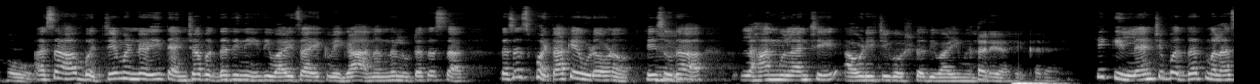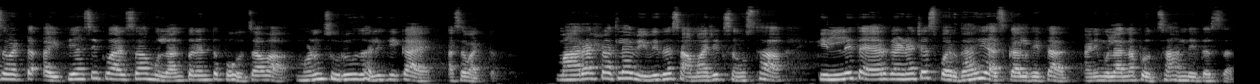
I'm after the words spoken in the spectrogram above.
हो. असा बच्चे मंडळी त्यांच्या पद्धतीने दिवाळीचा एक वेगळा आनंद लुटत असतात. तसंच फटाके उडवणं हे सुद्धा लहान मुलांची आवडीची गोष्ट दिवाळीमध्ये. खरे आहे खरं आहे. ही किल्ल्यांची पद्धत मला असं वाटतं ऐतिहासिक वारसा मुलांपर्यंत पोहोचावा म्हणून सुरू झाली की काय असं वाटतं. महाराष्ट्रातल्या विविध सामाजिक संस्था किल्ले तयार करण्याच्या स्पर्धाही आजकाल घेतात आणि मुलांना प्रोत्साहन देत असतात.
